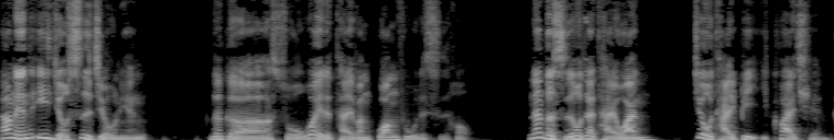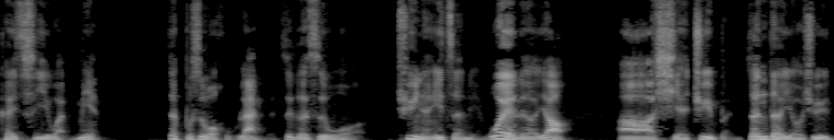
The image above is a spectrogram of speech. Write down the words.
当年一九四九年那个所谓的台湾光复的时候，那个时候在台湾旧台币一块钱可以吃一碗面，这不是我唬烂的，这个是我去年一整年为了要啊、写剧本，真的有去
